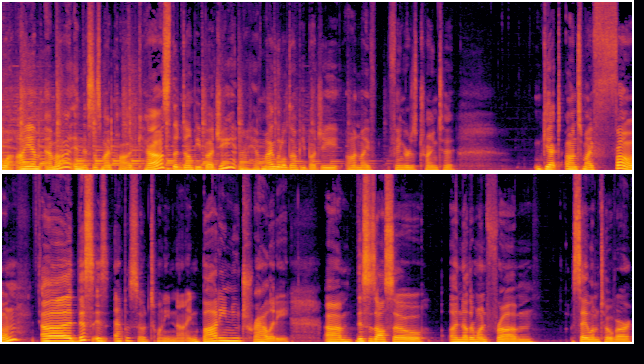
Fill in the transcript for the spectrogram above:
Hello, I am Emma, and this is my podcast, The Dumpy Budgie. And I have my little Dumpy Budgie on my fingers trying to get onto my phone. Uh, this is episode 29 Body Neutrality. Um, this is also another one from Salem Tovar.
